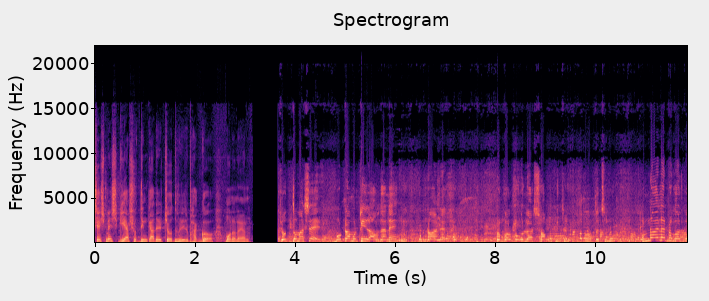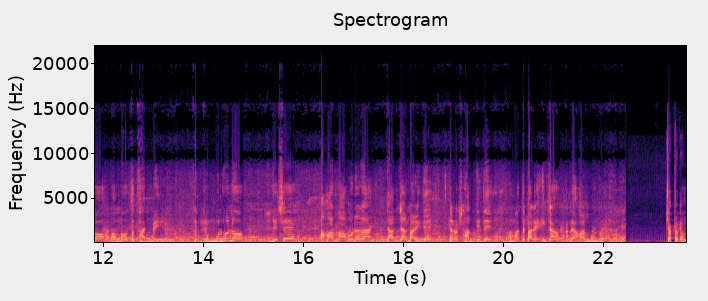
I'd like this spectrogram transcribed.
শেষমেশ গিয়াসুদ্দিন কাদের চৌধুরীর ভাগ্য মনোনয়ন। চোদ্দ মাসে মোটামুটি রাউজানে উন্নয়নের প্রকল্পগুলো সব কিছু অব্যাহত ছিল। উন্নয়নের প্রকল্প অব্যাহত থাকবেই। কিন্তু মূল হলো দেশে আমার মা বোনেরা যার যার বাড়িতে যেন শান্তিতে ঘুমাতে পারে এটা হবে আমার মূল লক্ষ্য। চট্টগ্রাম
